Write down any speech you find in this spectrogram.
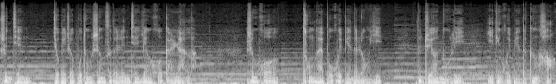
瞬间就被这不动声色的人间烟火感染了。生活从来不会变得容易，但只要努力，一定会变得更好。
